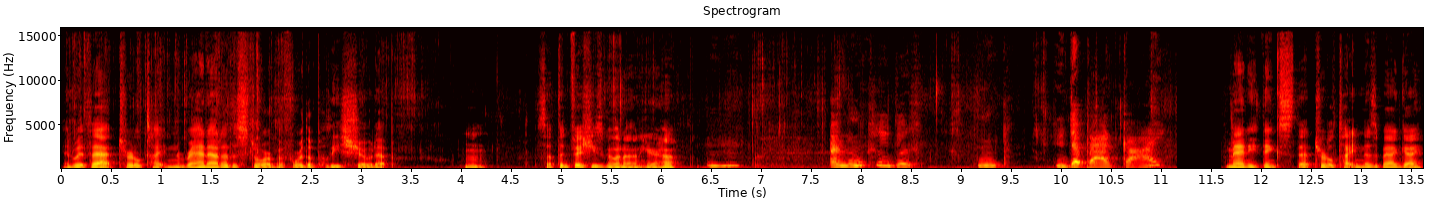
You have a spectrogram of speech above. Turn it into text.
And with that, Turtle Titan ran out of the store before the police showed up. Hmm, something fishy's going on here, huh? I think he just think he's a bad guy. Manny thinks that Turtle Titan is a bad guy.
